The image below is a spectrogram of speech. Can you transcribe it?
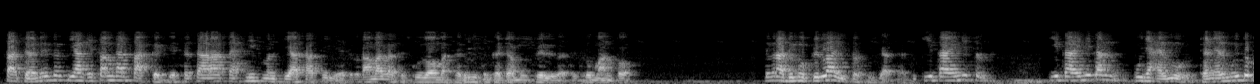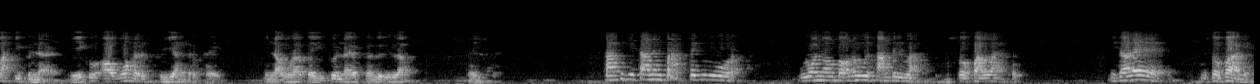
Sajane itu tiang Islam kan sakit ya, secara teknis mensiasati ya, terutama kados kula Mas Heru sing ada mobil kados Rumanto. Sing ada mobil lah itu bisa. Kita ini kita ini kan punya ilmu dan ilmu itu pasti benar. Yaitu Allah harus beri yang terbaik. Inna Allah taibun la yabalu illa Tapi kita yang praktek itu ora. Kulo nyontokno santri lah, Mustafa lah. Misalnya Mustafa nih,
